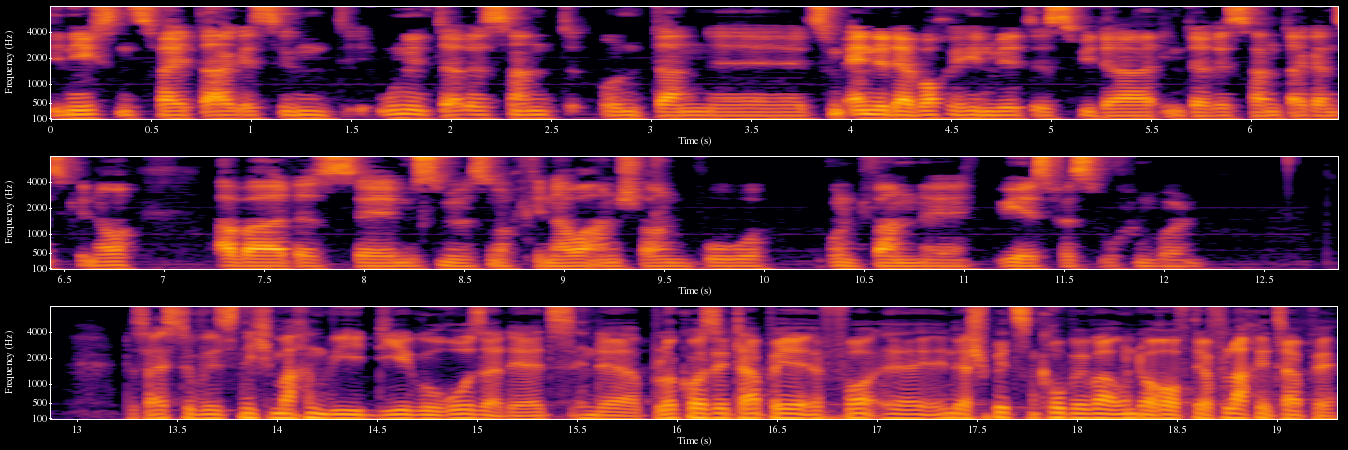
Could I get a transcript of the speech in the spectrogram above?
Die nächsten zwei Tage sind uninteressant und dann äh, zum Ende der Woche hin wird es wieder interessanter, ganz genau. Aber das äh, müssen wir uns noch genauer anschauen, wo und wann äh, wir es versuchen wollen. Das heißt, du willst nicht machen wie Diego Rosa, der jetzt in der Blockhaus-Etappe äh, in der Spitzengruppe war und auch auf der Flachetappe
